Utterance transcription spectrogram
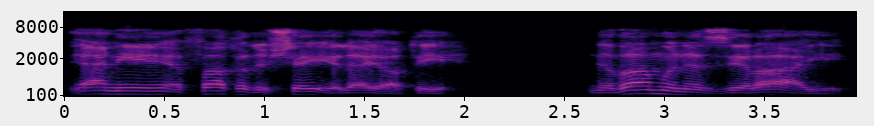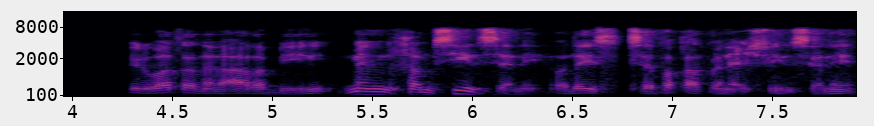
يعني فاقد الشيء لا يعطيه. نظامنا الزراعي في الوطن العربي من خمسين سنة وليس فقط من عشرين سنة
